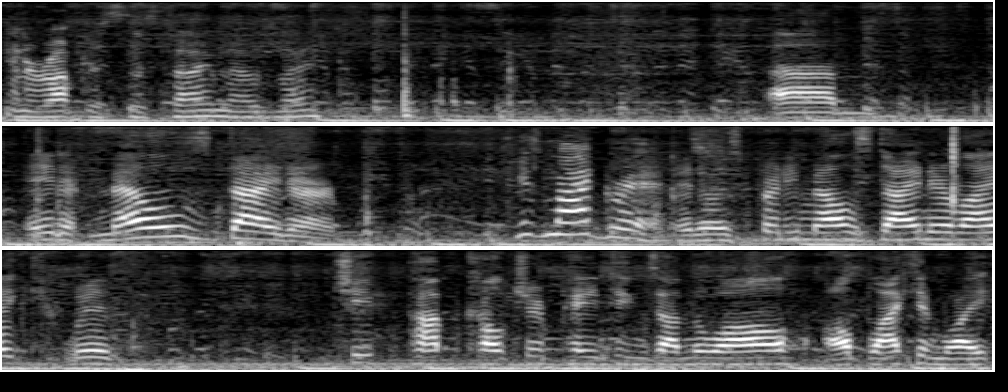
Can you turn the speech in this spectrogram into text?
interrupt us this time. That was nice. Um, ate at Mel's Diner, He's Margaret. and it was pretty Mel's Diner like with cheap pop culture paintings on the wall, all black and white.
